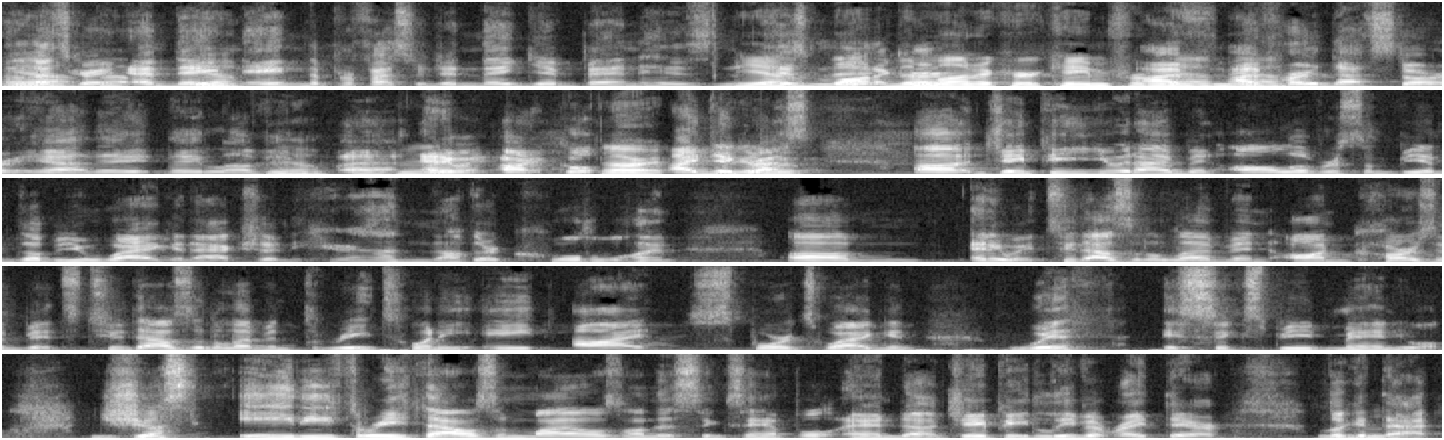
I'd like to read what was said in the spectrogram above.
Oh, yeah, that's great. uh, and they yeah. named the professor, didn't they? Give Ben his Yeah, his the- moniker. The, moniker came from I've, them. I've heard that story. Yeah, they they love him. Yeah, Uh, yeah. Anyway, all right, cool. All right, I digress. Uh, JP, you and I have been all over some BMW wagon action. Here's another cool one. Um, anyway, 2011 on Cars and Bids, 2011 328i sports wagon with a six-speed manual. Just 83,000 miles on this example. And uh, JP, leave it right there. Look Mm-hmm. at that.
